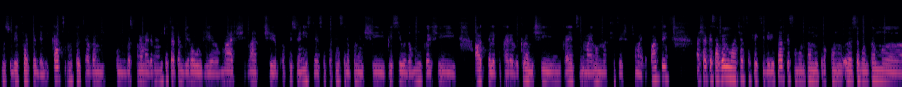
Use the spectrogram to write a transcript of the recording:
un subiect foarte delicat. Nu toți avem, cum vă spuneam mai devreme, nu toți avem birouri mari și largi profesioniste, să putem să ne punem și PC-ul de muncă și actele cu care lucrăm și în caiet să ne mai luăm notițe și așa mai departe. Așa că să avem această flexibilitate, să montăm microfonul, ă, să montăm ă,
